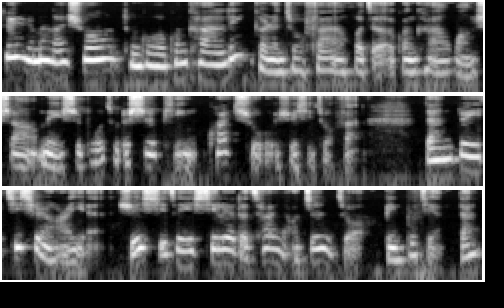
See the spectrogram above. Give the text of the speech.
对于人们来说，通过观看另一个人做饭或者观看网上美食博主的视频，快速学习做饭。但对于机器人而言，学习这一系列的菜肴制作并不简单。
